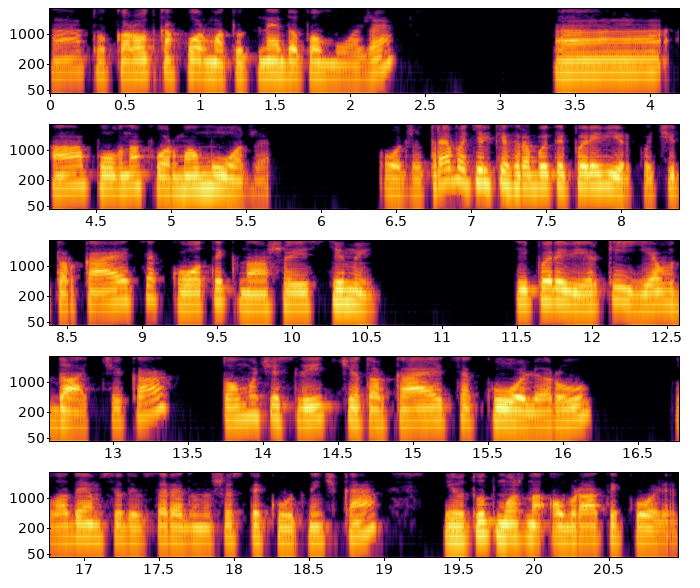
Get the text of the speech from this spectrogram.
А, то коротка форма тут не допоможе, а, повна форма може. Отже, треба тільки зробити перевірку, чи торкається котик нашої стіни. Ці перевірки є в датчиках, тому числі, чи торкається кольору. Кладемо сюди всередину шестикутничка, і отут можна обрати колір.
